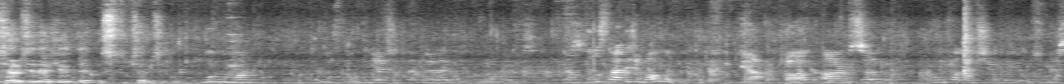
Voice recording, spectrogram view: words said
servis ederken de ısıtıp servis ediyoruz. Bu mantıklı. Bunu gerçekten merak ediyorum. Yani bunu sadece balla mı? Ja, Bal artı un falan bir şey koyuyor musunuz?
